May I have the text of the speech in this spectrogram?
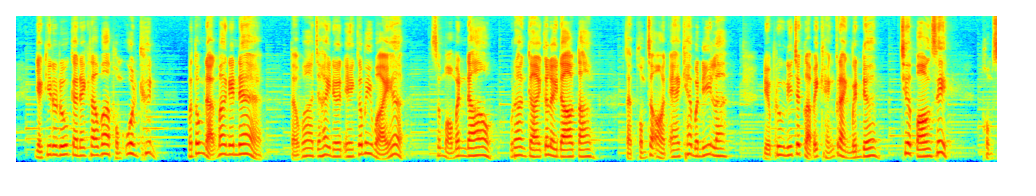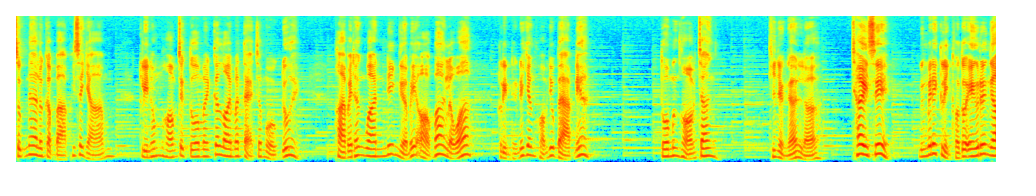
ๆ อย่างที่เรารู้กันนะครับว่าผมอ้วนขึ้น มันต้องหนักมากแน่ๆ แต่ว่าจะให้เดินเองก็ไม่ไหวอะสมองมันดาว ร่างกายก็เลยดาวตาม แต่ผมจะอ่อนแอแค่วันนี้ละ เดี๋ยวพรุ่งนี้จะกลับไปแข็งแกร่งเหมือนเดิม เชื่อปองสิ ผมซุกหน้าลงกับบ่าพี่สยาม กลิ่นหอมๆจากตัวมันก็ลอยมาแตะจมูกด้วย ผ่านไปทั้งวันนี่เหงื่อไม่ออกบ้างเหรอวะ กลิ่นถึงได้ยังหอมอยู่แบบเนี้ย ตัวมึงหอมจัง คิดอย่างนั้นเหรอ ใช่สิ มึงไม่ได้กลิ่นของตัวเองหรือไง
